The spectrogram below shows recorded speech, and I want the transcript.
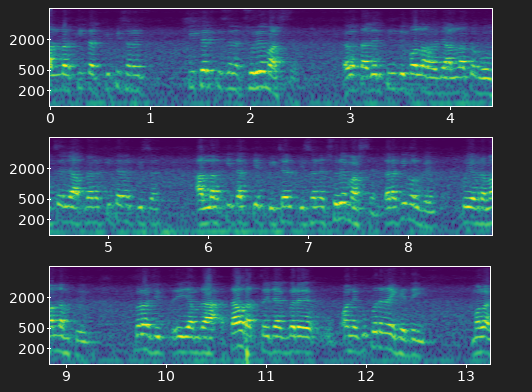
আল্লাহর কিতাবকে পিছনে, পিঠের পিছনে ছুঁড়ে মারছে। এবং তাদেরকে যদি বলা হয় যে আল্লাহ তো বলছে যে আপনারা কিতাবের পিছনে আল্লাহর কিতাবকে পিঠের পিছনে ছুঁড়ে মারছেন? তারা কি বলবে? কুই, আমরা মারলাম কুই? এই যে আমরা তাও রাখতো এটা একবারে অনেক উপরে রেখে দিই। মলা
